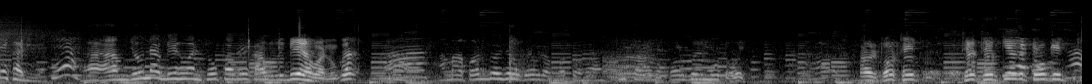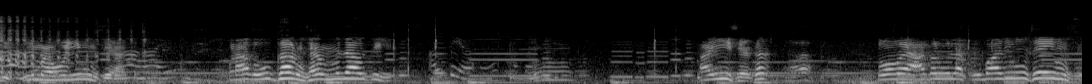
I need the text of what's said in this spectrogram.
દેખાડીએ. હા? આમ જો ને બેહવાનું સોફા બોફા. બેહવાનું કા? હા આમાં પડદો જો કેવડો મોટો. પડદો મોટો હોય. હવે ઠોઠે ઠેર ઠેર કે કે ટોકી એમાં હોય એવું છે આ પણ આ તો ઉઘાડું છે આમ મજા આવતી. આ ઈ છે કા? તો હવે આગળ ઓલા કુબાજી હું છે એવું છે.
